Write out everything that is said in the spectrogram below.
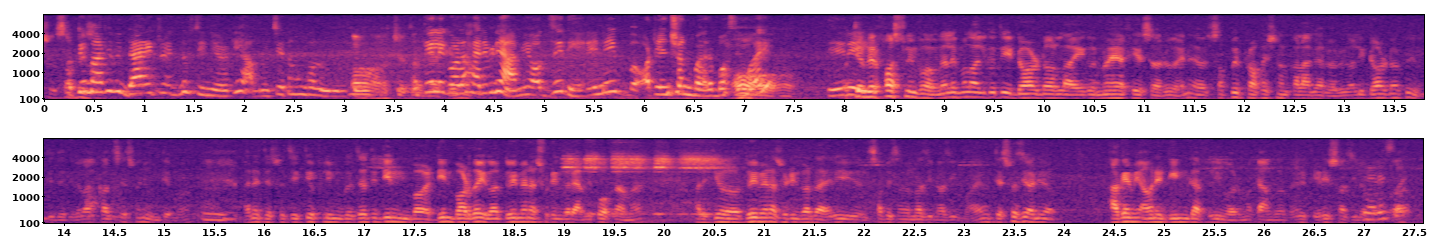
स- सबै त्यो माथि पनि डाइरेक्टर एकदम सिनियर कि? हाम्रो चेतन हुनुहुन्थ्यो त्यसले गर्दाखेरि पनि हामी अझै धेरै नै अटेन्सन भएर हो, बस्यौँ है त्यो मेरो फर्स्ट फिल्म भएको हुनाले मलाई अलिकति डर डर लागेको नयाँ फेसहरू होइन सबै प्रोफेसनल कलाकारहरू अलिक डर डर पनि हुन्थ्यो त्यति बेला कन्सियस पनि हुन्थेँ म। होइन त्यसपछि त्यो फिल्मको जति दिन दिन बढ्दै गयो दुई महिना सुटिङ गरेँ हामीले पोखरामा अनि त्यो दुई महिना सुटिङ गर्दाखेरि सबैसँग नजिक नजिक भयौँ। त्यसपछि अनि आगामी आउने दिनका फिल्महरूमा काम गर्दाखेरि धेरै सजिलो भयो।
